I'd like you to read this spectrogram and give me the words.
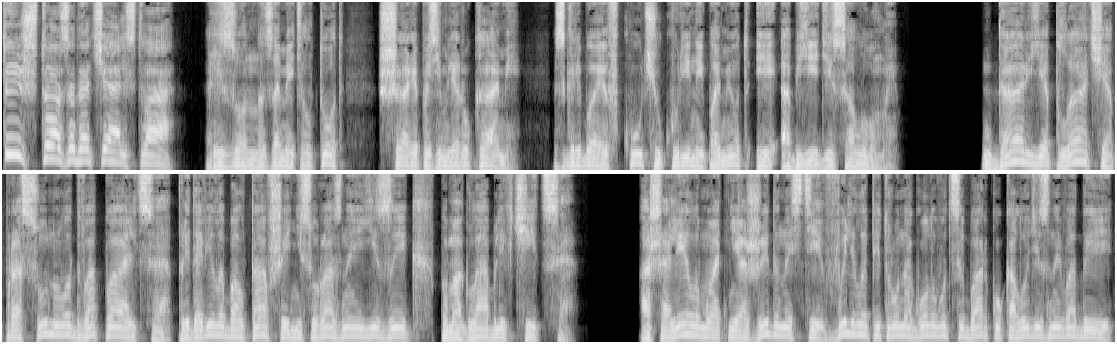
«Ты что за начальство?» — резонно заметил тот, шаря по земле руками, сгребая в кучу куриный помет и объеди соломы. Дарья, плача, просунула два пальца, придавила болтавший несуразный язык, помогла облегчиться. Ошалелому от неожиданности вылила Петру на голову цибарку колодезной воды,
